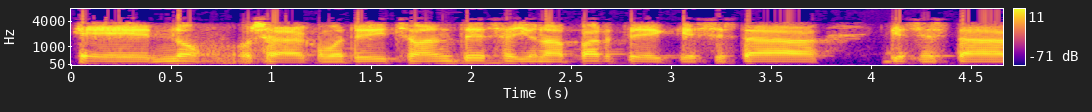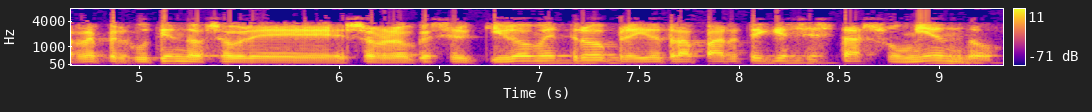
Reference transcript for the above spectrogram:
Eh, no, o sea, como te he dicho antes, hay una parte que se está que se está repercutiendo sobre sobre lo que es el kilómetro, pero hay otra parte que se está asumiendo,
